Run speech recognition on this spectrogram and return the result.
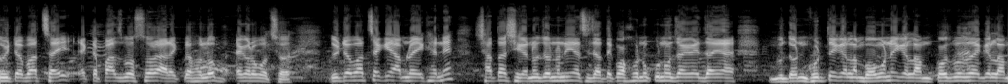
দুইটা বাচ্চাই, একটা পাঁচ বছর আর একটা হলো এগারো বছর। দুইটা বাচ্চাকে আমরা এখানে সাঁতার শেখানোর জন্য নিয়ে আসি যাতে কখনো কোনো জায়গায় যায় ঘুরতে গেলাম, ভ্রমণে গেলাম, কক্সবাজারে গেলাম,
